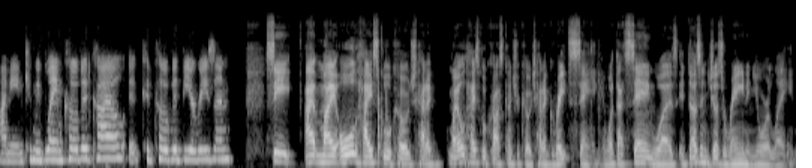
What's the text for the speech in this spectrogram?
I mean, can we blame COVID, Kyle? It, could COVID be a reason? See, I, my old high school coach had a my old high school cross country coach had a great saying, and what that saying was, "It doesn't just rain in your lane."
